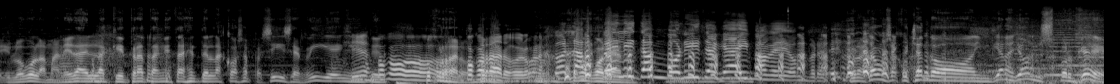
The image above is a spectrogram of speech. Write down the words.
y luego la manera en la que tratan esta gente las cosas, pues sí, se ríen. Sí, y es un poco, poco raro. un poco raro, pero bueno. Con la poco coreano. peli tan bonita que hay para ver, hombre. Bueno, estamos escuchando a Indiana Jones, ¿por qué?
